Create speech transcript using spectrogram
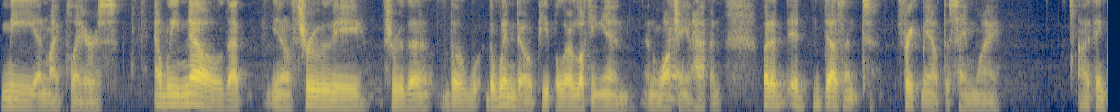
me and my players. And we know that you know through the through the the, the window, people are looking in and watching Right. it happen. But it, it doesn't freak me out the same way. I think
